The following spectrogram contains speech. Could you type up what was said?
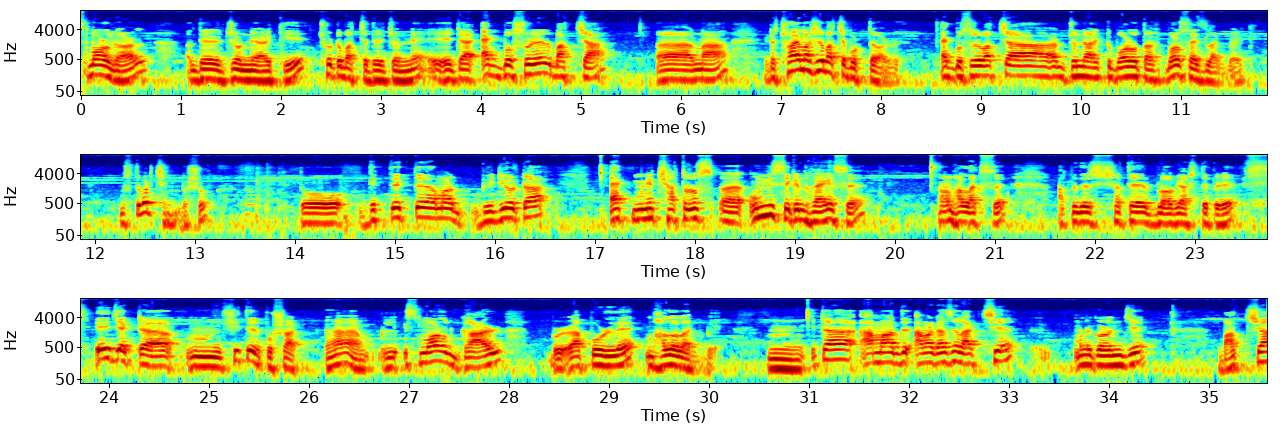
স্মল গার্লদের জন্য আর কি, ছোট বাচ্চাদের জন্য। এটা এক বছরের বাচ্চা না, এটা ছয় মাসের বাচ্চা পড়তে পারবে। এক বছরের বাচ্চার জন্য আর একটু বড় তার বড় সাইজ লাগবে আর কি। বুঝতে পারছেন দর্শক? তো দেখতে দেখতে আমার ভিডিওটা এক মিনিট সতেরো উনিশ সেকেন্ড হয়ে গেছে। আমার ভালো লাগছে আপনাদের সাথে ব্লগে আসতে পেরে। এই যে একটা শীতের পোশাক হ্যাঁ স্মল গার্ল পরলে ভালো লাগবে। এটা আমাদের আমার কাছে লাগছে, মনে করেন যে বাচ্চা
